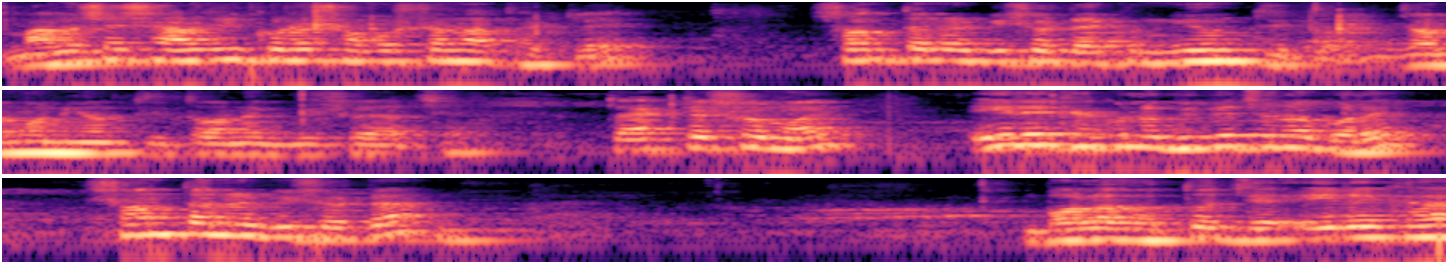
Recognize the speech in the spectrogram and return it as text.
মানুষের শারীরিক কোনো সমস্যা না থাকলে সন্তানের বিষয়টা এখন নিয়ন্ত্রিত, জন্ম নিয়ন্ত্রিত অনেক বিষয় আছে। তো একটা সময় এই রেখাগুলো বিবেচনা করে সন্তানের বিষয়টা বলা হতো যে এই রেখা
